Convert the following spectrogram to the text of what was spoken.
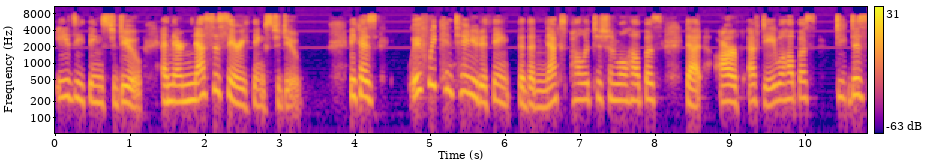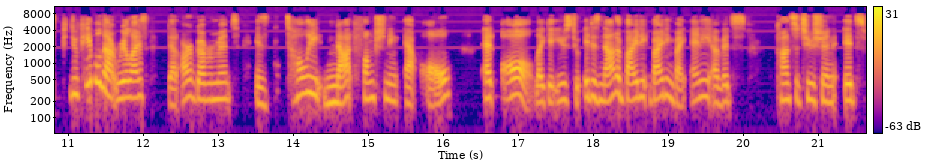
easy things to do, and they're necessary things to do. Because if we continue to think that the next politician will help us, that our FDA will help us, do, does do people not realize that our government is totally not functioning at all, at all like it used to. It is not abiding, abiding by any of its constitution, its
